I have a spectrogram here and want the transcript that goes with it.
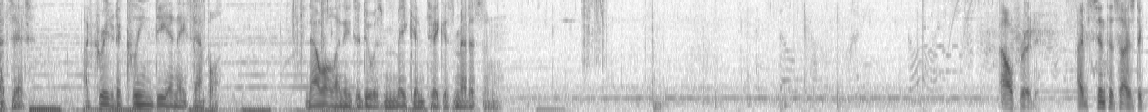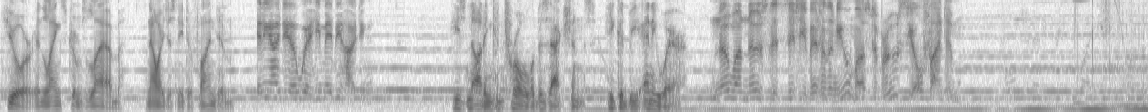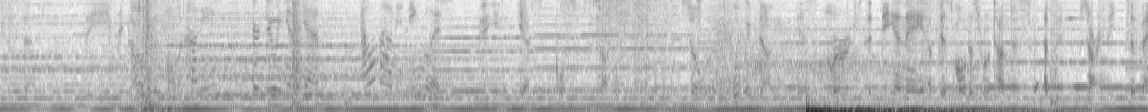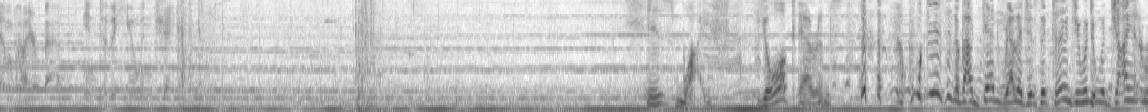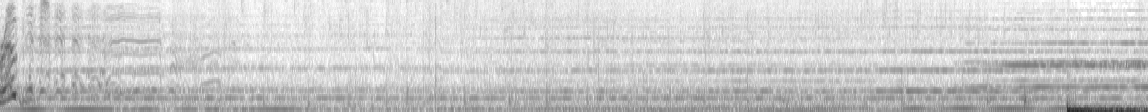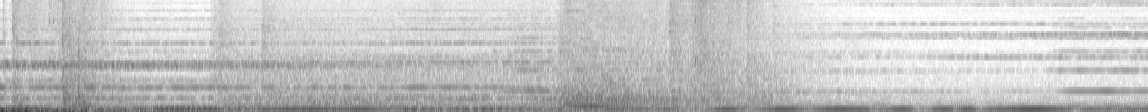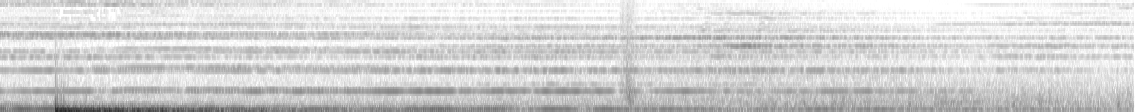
That's it. I've created a clean DNA sample. Now all I need to do is make him take his medicine. So proud of you, honey. Go on. Alfred, I've synthesized a cure in Langstrom's lab. Now I just need to find him. Any idea where he may be hiding? He's not in control of his actions. He could be anywhere. No one knows this city better than you, Master Bruce. You'll find him. His wife? Your parents? what is it about dead relatives that turned you into a giant rodent?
